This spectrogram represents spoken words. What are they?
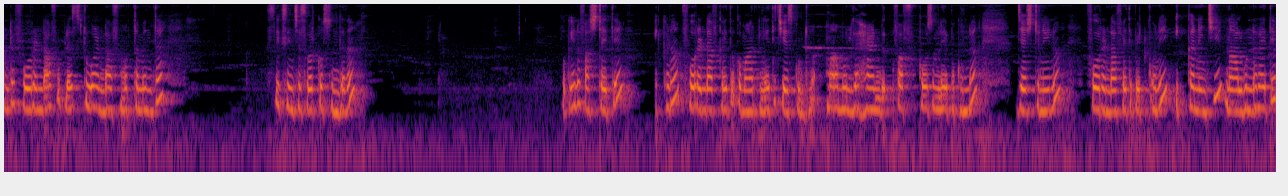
అంటే four and half plus two and half మొత్తం ఎంత? సిక్స్ ఇంచెస్ వరకు వస్తుంది కదా? ఓకేనా ఫస్ట్ అయితే ఇక్కడ ఫోర్ అండ్ హాఫ్కి అయితే ఒక మార్కింగ్ అయితే చేసుకుంటున్నా. మామూలుగా హ్యాండ్ ఫఫ్ కోసం లేపకుండా జస్ట్ నేను ఫోర్ అండ్ హాఫ్ అయితే పెట్టుకొని ఇక్కడ నుంచి నాలుగున్నర అయితే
